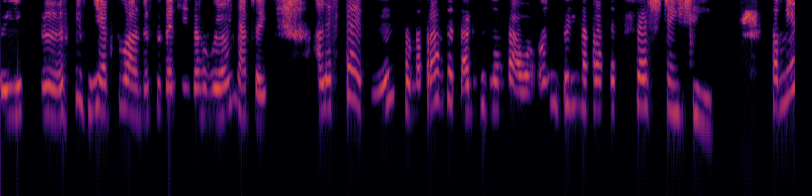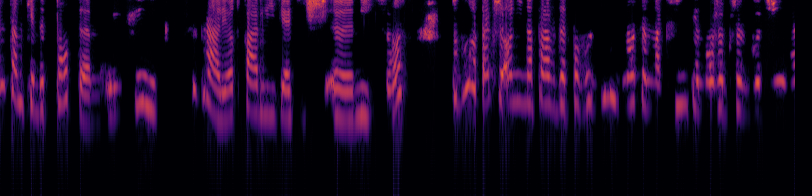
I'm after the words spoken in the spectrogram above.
jest nieaktualne, studenci się zachowują inaczej. Ale wtedy to naprawdę tak wyglądało. Oni byli naprawdę przeszczęśliwi. Pamiętam, kiedy potem Litwini przegrali, odpadli w jakiś e, mistrzostw, to było tak, że oni naprawdę pochodzili z nosem na klinkę może przez godzinę,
